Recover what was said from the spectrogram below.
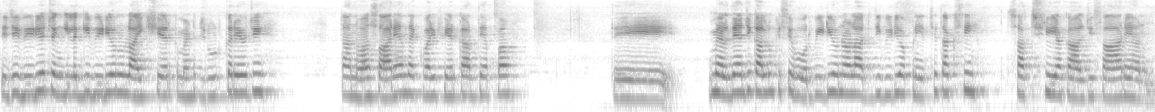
ਤੇ ਜੇ ਵੀਡੀਓ ਚੰਗੀ ਲੱਗੀ, ਵੀਡੀਓ ਨੂੰ ਲਾਈਕ ਸ਼ੇਅਰ ਕਮੈਂਟ ਜ਼ਰੂਰ ਕਰਿਓ ਜੀ। ਧੰਨਵਾਦ ਸਾਰਿਆਂ ਦਾ, ਇੱਕ ਵਾਰੀ ਫੇਰ ਕਰਦੇ ਆਪਾਂ। ਤੇ ਮਿਲਦੇ ਹਾਂ ਜੀ ਕੱਲ ਨੂੰ ਕਿਸੇ ਹੋਰ ਵੀਡੀਓ ਨਾਲ। ਅੱਜ ਦੀ ਵੀਡੀਓ ਆਪਣੀ ਇੱਥੇ ਤੱਕ ਸੀ। ਸਤਿ ਸ਼੍ਰੀ ਅਕਾਲ ਜੀ ਸਾਰਿਆਂ ਨੂੰ।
